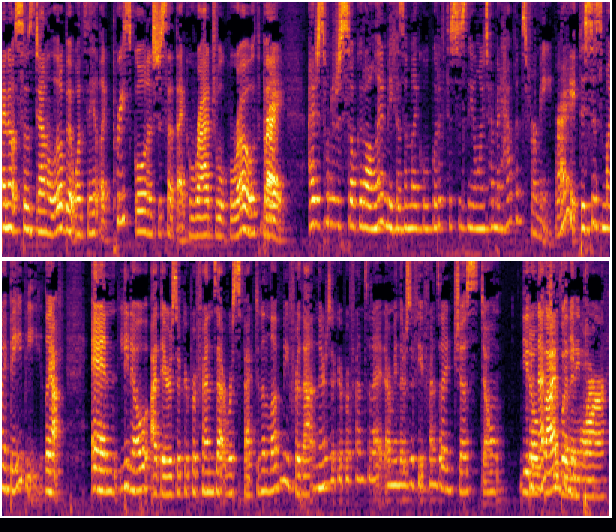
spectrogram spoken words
I know it slows down a little bit once they hit like preschool and it's just that that gradual growth. But Right. I just wanted to soak it all in because I'm like, well, what if this is the only time it happens for me? Right. This is my baby. Like, Yeah. and you know, I, there's a group of friends that respected and love me for that, and there's a group of friends that I, I mean, there's a few friends I just don't You don't vibe with anymore.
